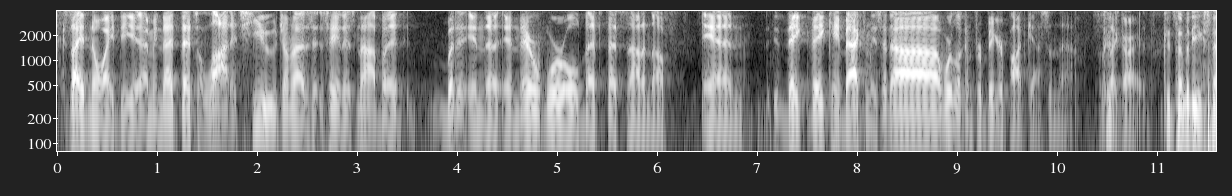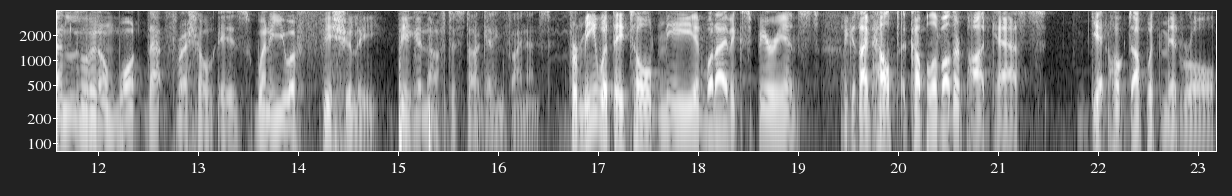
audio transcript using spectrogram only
because I had no idea. I mean that that's a lot. It's huge. I'm not saying it's not, but but in the in their world, that's that's not enough. And they they came back to me and said, "Ah, we're looking for bigger podcasts than that." So it's like, all right, Could somebody expand a little bit on what that threshold is? When are you officially big enough to start getting financed? for me, what they told me and what I've experienced, because I've helped a couple of other podcasts get hooked up with Midroll,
